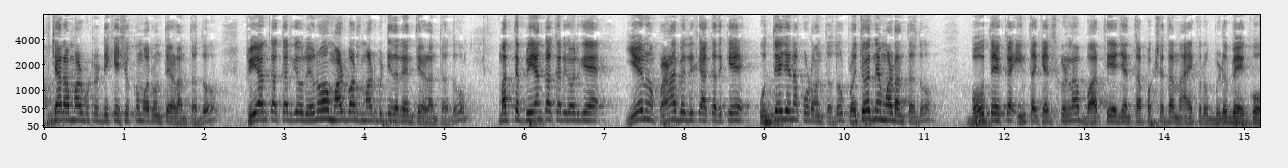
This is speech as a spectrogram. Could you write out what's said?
ಅಪಚಾರ ಮಾಡಿಬಿಟ್ರು ಡಿ ಕೆ ಶಿವಕುಮಾರ್ ಅಂತ ಹೇಳೋಂಥದ್ದು, ಪ್ರಿಯಾಂಕಾ ಖರ್ಗೆ ಅವ್ರು ಏನೋ ಮಾಡಬಾರ್ದು ಮಾಡಿಬಿಟ್ಟಿದ್ದಾರೆ ಅಂತ ಹೇಳೋಂಥದ್ದು, ಮತ್ತು ಪ್ರಿಯಾಂಕಾ ಖರ್ಗೆ ಅವರಿಗೆ ಏನು ಪ್ರಾಣ ಬೆದರಿಕೆ ಹಾಕೋದಕ್ಕೆ ಉತ್ತೇಜನ ಕೊಡುವಂಥದ್ದು, ಪ್ರಚೋದನೆ ಮಾಡೋವಂಥದ್ದು, ಬಹುತೇಕ ಇಂಥ ಕೆಲಸಗಳನ್ನ ಭಾರತೀಯ ಜನತಾ ಪಕ್ಷದ ನಾಯಕರು ಬಿಡಬೇಕು.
